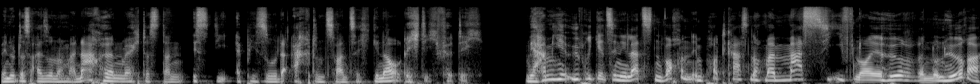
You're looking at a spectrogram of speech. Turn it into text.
Wenn du das also nochmal nachhören möchtest, dann ist die Episode 28 genau richtig für dich. Wir haben hier übrigens in den letzten Wochen im Podcast nochmal massiv neue Hörerinnen und Hörer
